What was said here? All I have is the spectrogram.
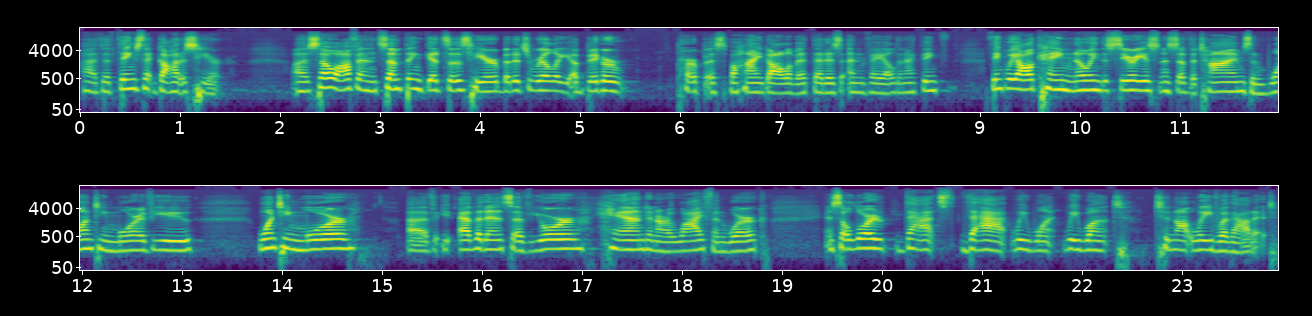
uh, the things that got us here. Uh, so often something gets us here, but it's really a bigger purpose behind all of it that is unveiled. And I think, I think we all came knowing the seriousness of the times and wanting more of you, wanting more of evidence of your hand in our life and work. And so, Lord, that's that we want. We want to not leave without it.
